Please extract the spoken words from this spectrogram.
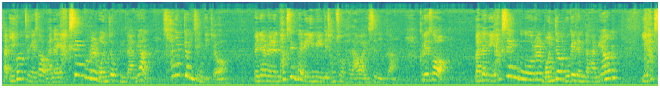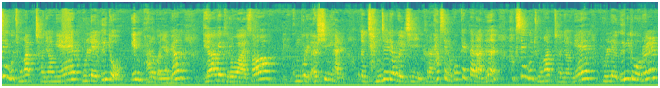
자, 이것 중에서 만약에 학생부를 먼저 본다면 선입견이 생기죠. 왜냐하면 학생부에 이미 이제 점수가 다 나와 있으니까. 그래서 만약에 이 학생부를 먼저 보게 된다 하면 이 학생부 종합 전형의 본래 의도인 바로 뭐냐면 대학에 들어와서 공부를 열심히 할 어떤 잠재력을 지닌 그런 학생을 뽑겠다라는 학생부 종합 전형의 본래 의도를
